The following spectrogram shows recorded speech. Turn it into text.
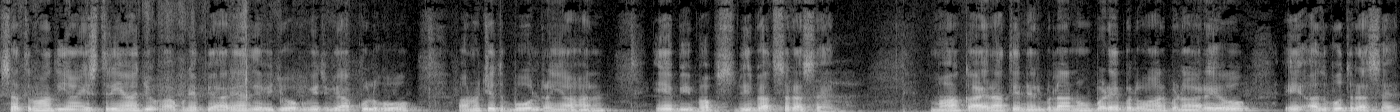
ਸ਼ਤਰੂਆਂ ਦੀਆਂ ਇਸਤਰੀਆਂ ਜੋ ਆਪਣੇ ਪਿਆਰਿਆਂ ਦੇ ਵਿਜੋਗ ਵਿੱਚ ਵਿਆਕੁਲ ਹੋ ਅਨੁਚਿਤ ਬੋਲ ਰਹੀਆਂ ਹਨ, ਇਹ ਵੀ ਭਵਸ ਵਿਭਤਸ ਰਸ ਹੈ। ਮਹਾ ਕਾਇਰਾਂ ਤੇ ਨਿਰਬਲਾ ਨੂੰ ਬੜੇ ਬਲਵਾਨ ਬਣਾ ਰਹੇ ਹੋ, ਇਹ ਅਦਭੁਤ ਰਸ ਹੈ।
